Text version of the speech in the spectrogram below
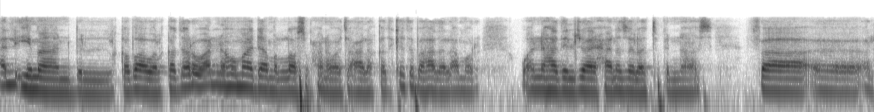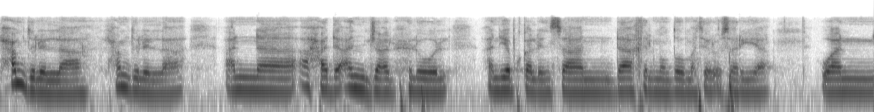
الإيمان بالقضاء والقدر وأنه ما دام الله سبحانه وتعالى قد كتب هذا الأمر وأن هذه الجائحة نزلت بالناس فالحمد لله الحمد لله أن أحد أنجع الحلول أن يبقى الإنسان داخل منظومته الأسرية وأن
